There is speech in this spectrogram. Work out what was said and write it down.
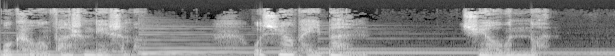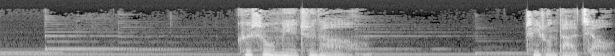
我渴望发生点什么，我需要陪伴，需要温暖。”可是我们也知道，这种大叫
